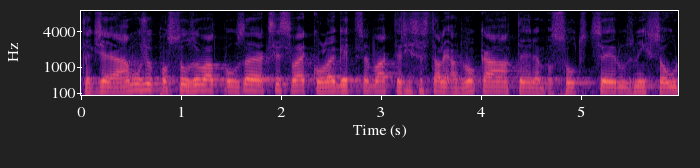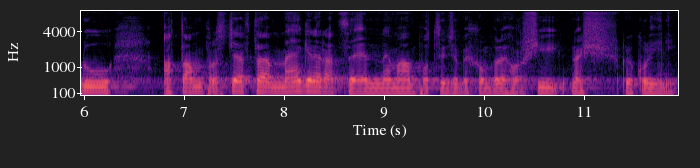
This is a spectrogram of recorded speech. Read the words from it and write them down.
Takže já můžu posouzovat pouze jaksi své kolegy třeba, kteří se stali advokáty nebo soudci různých soudů A tam prostě v té mé generaci nemám pocit, že bychom byli horší než kdokoliv jiný.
